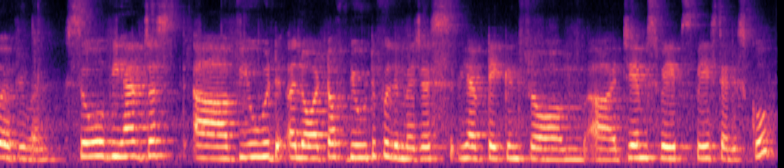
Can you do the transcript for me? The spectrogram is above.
everyone. So we have just uh, viewed a lot of beautiful images we have taken from uh, James Webb Space Telescope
